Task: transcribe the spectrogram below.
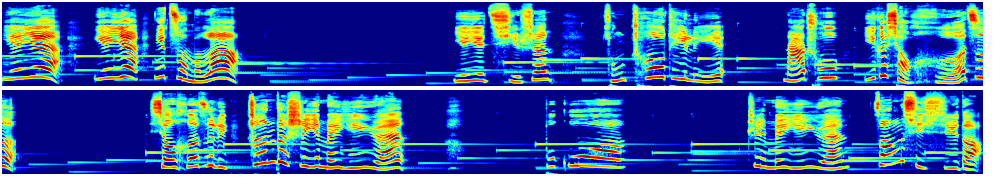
爷爷，爷爷，你怎么了？爷爷起身，从抽屉里拿出一个小盒子。小盒子里真的是一枚银元，不过这枚银元脏兮兮的，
